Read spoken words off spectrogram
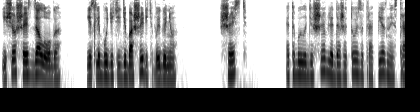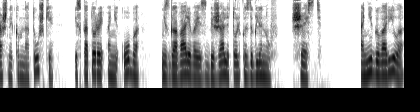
Еще шесть залога. Если будете дебоширить, выгоню. Шесть? Это было дешевле даже той затрапезной страшной комнатушки, из которой они оба, не сговариваясь, сбежали, только заглянув. Шесть. Они говорила,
